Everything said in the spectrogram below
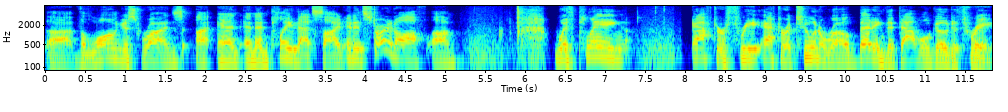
uh, the longest runs uh, and and then play that side. And it started off um, with playing after three after a two in a row betting that that will go to three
